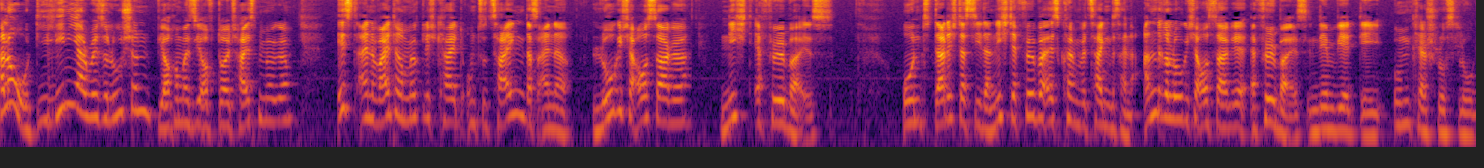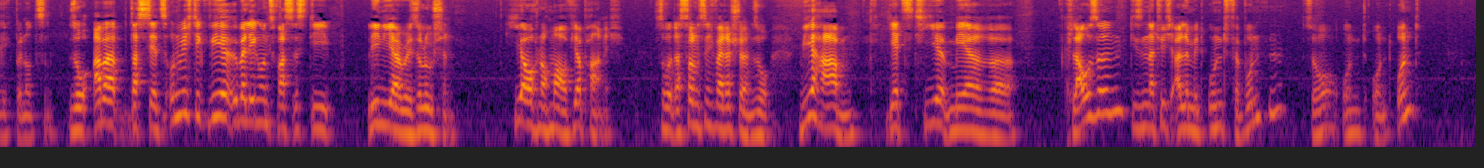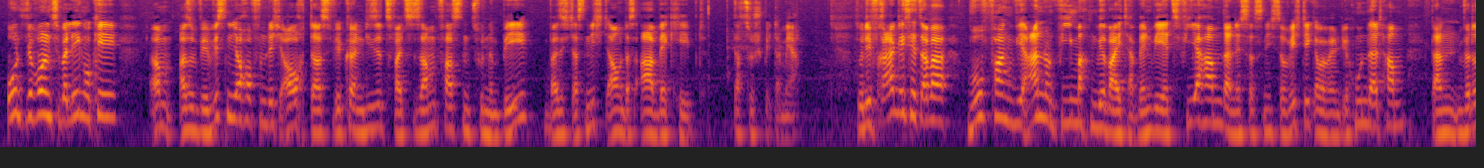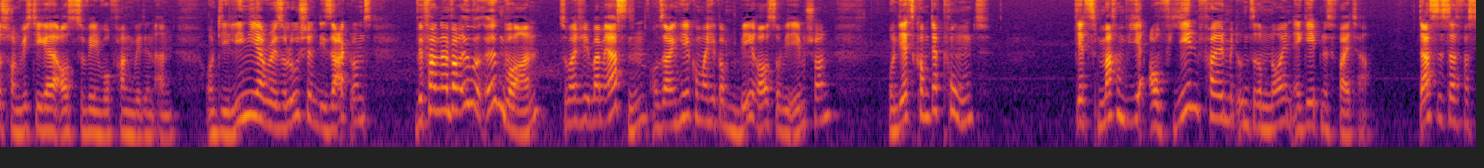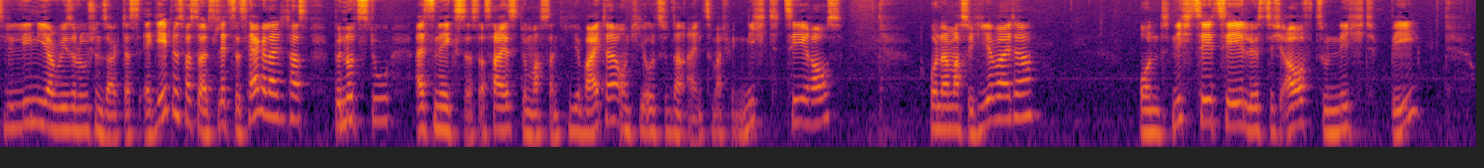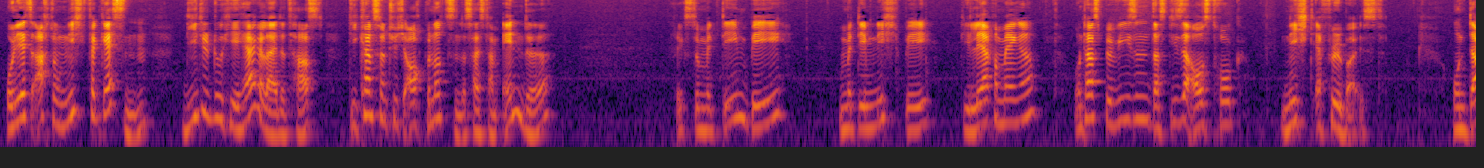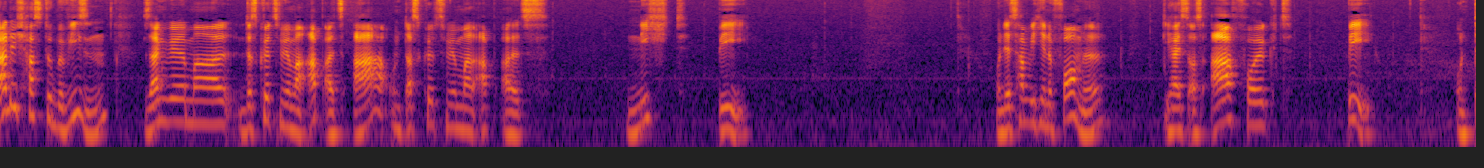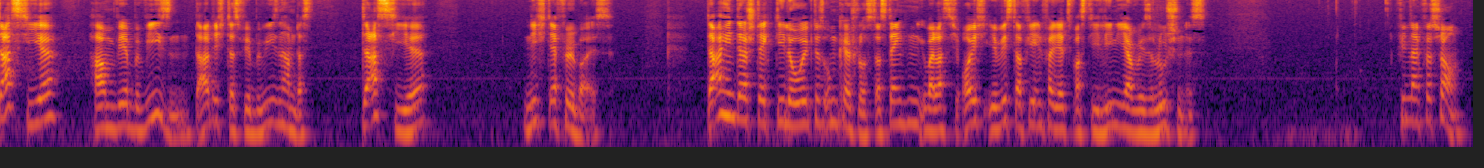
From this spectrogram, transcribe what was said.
Hallo, die Linear Resolution, wie auch immer sie auf Deutsch heißen möge, ist eine weitere Möglichkeit, um zu zeigen, dass eine logische Aussage nicht erfüllbar ist. Und dadurch, dass sie dann nicht erfüllbar ist, können wir zeigen, dass eine andere logische Aussage erfüllbar ist, indem wir die Umkehrschlusslogik benutzen. So, aber das ist jetzt unwichtig. Wir überlegen uns, was ist die Linear Resolution. Hier auch nochmal auf Japanisch. So, das soll uns nicht weiter stören. So, wir haben jetzt hier mehrere Klauseln. Die sind natürlich alle mit und verbunden. So, und, und, und. Und wir wollen uns überlegen, okay, ähm, also wir wissen ja hoffentlich auch, dass wir können diese zwei zusammenfassen zu einem B, weil sich das nicht A und das A weghebt. Dazu später mehr. So, die Frage ist jetzt aber, wo fangen wir an und wie machen wir weiter? Wenn wir jetzt 4 haben, dann ist das nicht so wichtig, aber wenn wir 100 haben, dann wird es schon wichtiger auszuwählen, wo fangen wir denn an. Und die Linear Resolution, die sagt uns, wir fangen einfach irgendwo an, zum Beispiel beim ersten, und sagen, hier, guck mal, hier kommt ein B raus, so wie eben schon. Und jetzt kommt der Punkt, jetzt machen wir auf jeden Fall mit unserem neuen Ergebnis weiter. Das ist das, was die Linear Resolution sagt. Das Ergebnis, was du als letztes hergeleitet hast, benutzt du als nächstes. Das heißt, du machst dann hier weiter und hier holst du dann ein, zum Beispiel nicht C raus. Und dann machst du hier weiter. Und nicht C, C löst sich auf zu nicht B. Und jetzt Achtung, nicht vergessen, die, die du hier hergeleitet hast, die kannst du natürlich auch benutzen. Das heißt, am Ende kriegst du mit dem B und mit dem nicht B die leere Menge und hast bewiesen, dass dieser Ausdruck nicht erfüllbar ist. Und dadurch hast du bewiesen, sagen wir mal, das kürzen wir mal ab als A und das kürzen wir mal ab als nicht B. Und jetzt haben wir hier eine Formel, die heißt aus A folgt B. Und das hier haben wir bewiesen, dadurch, dass wir bewiesen haben, dass das hier nicht erfüllbar ist. Dahinter steckt die Logik des Umkehrschlusses. Das Denken überlasse ich euch. Ihr wisst auf jeden Fall jetzt, was die Linear Resolution ist. Vielen Dank fürs Schauen.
